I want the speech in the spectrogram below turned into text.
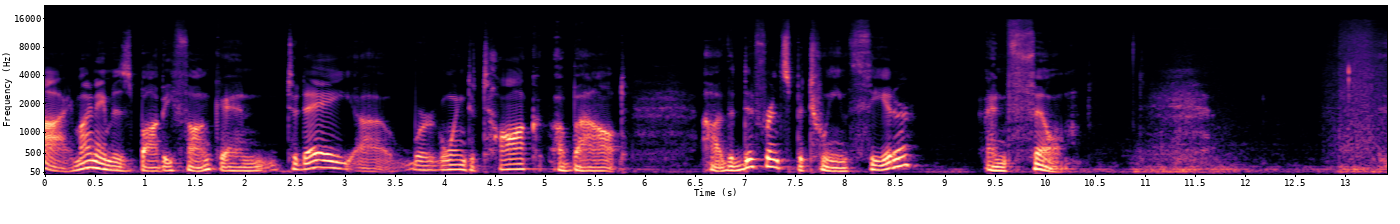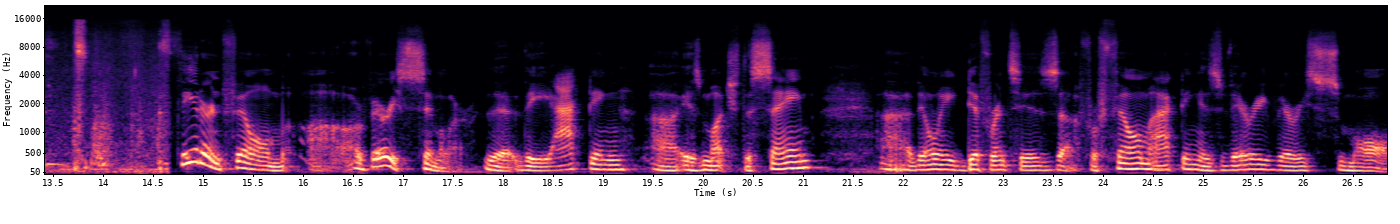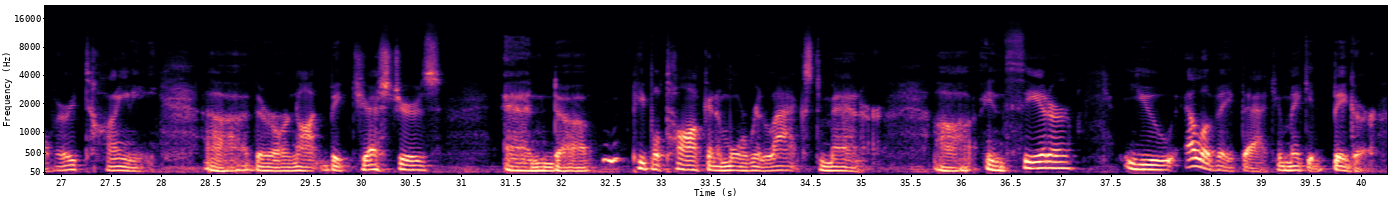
Hi, my name is Bobby Funk, and today uh, we're going to talk about uh, the difference between theater and film. Theater and film uh, are very similar. The, the acting uh, is much the same. Uh, the only difference is uh, for film, acting is very, very small, very tiny. Uh, there are not big gestures, and uh, people talk in a more relaxed manner. Uh, in theater, you elevate that, you make it bigger,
